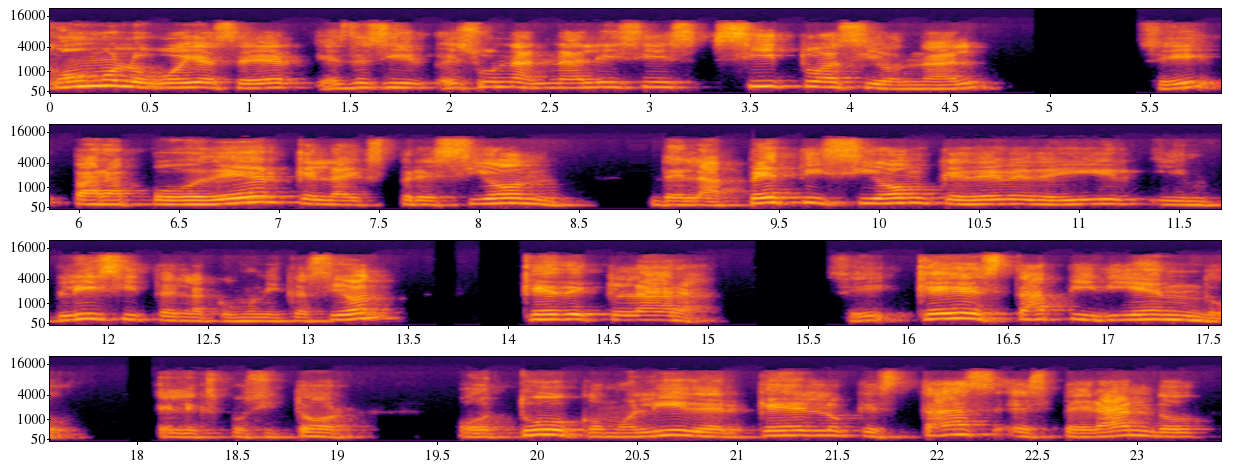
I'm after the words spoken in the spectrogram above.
cómo lo voy a hacer, es decir, es un análisis situacional, ¿sí? Para poder que la expresión de la petición que debe de ir implícita en la comunicación quede clara, ¿sí? ¿Qué está pidiendo? el expositor o tú como líder, qué es lo que estás esperando,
